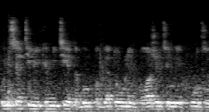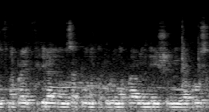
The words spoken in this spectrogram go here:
По инициативе комитета был подготовлен положительный отзыв на проект федерального закона, который направлен на решение вопросов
